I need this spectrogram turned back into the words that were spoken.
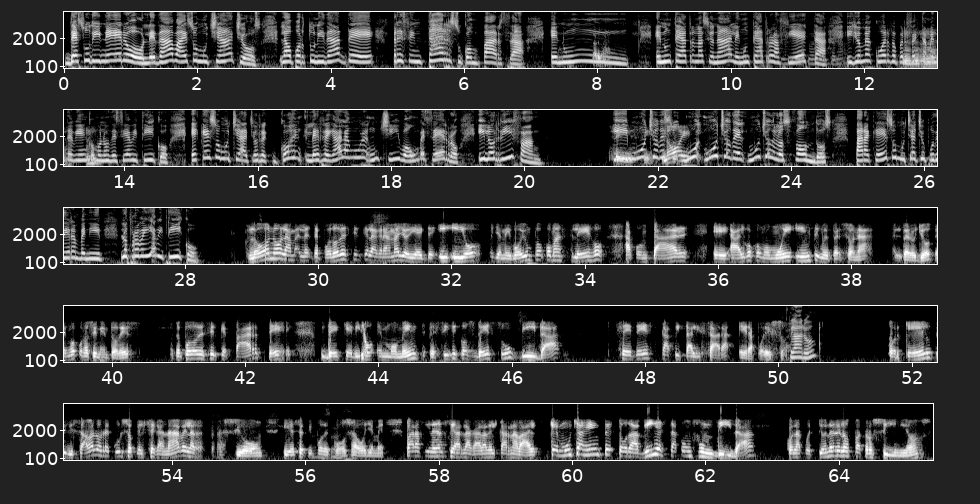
De su dinero le daba a esos muchachos la oportunidad de presentar su comparsa en un en un teatro nacional, en un teatro La Fiesta. Y yo me acuerdo perfectamente bien, como nos decía Vitico, es que esos muchachos recogen, les regalan un, un chivo, un becerro y lo rifan. Sí, y mucho sí. de, No, su- y- mu- mucho, de, mucho de los fondos para que esos muchachos pudieran venir, los proveía Vitico. No, no, la- la- te puedo decir que la gran mayoría, y, te- y, y oye, me voy un poco más lejos a contar eh, algo como muy íntimo y personal, pero yo tengo conocimiento de eso. Yo te puedo decir que parte de que vivió en momentos específicos de su vida se descapitalizara era por eso Claro. Porque él utilizaba los recursos que él se ganaba en la educación y ese tipo de cosas, óyeme, para financiar la gala del carnaval, que mucha gente todavía está confundida con las cuestiones de los patrocinios,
